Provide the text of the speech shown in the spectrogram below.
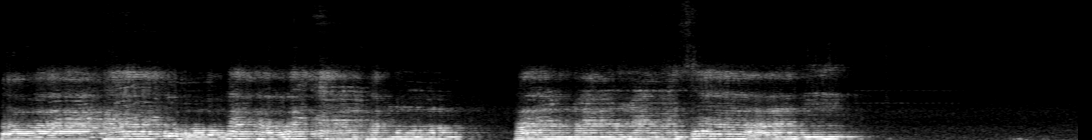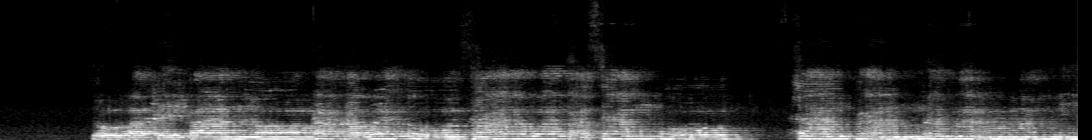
สวากขาโตภะคะวะตาธัมโมธรรมังนามัสสามิสุปฏิปันโนภะคะวะโตสาวกสังโฆสังฆังนามามิ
